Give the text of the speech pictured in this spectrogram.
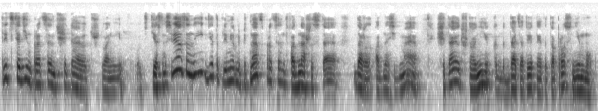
31% считают, что они тесно связаны, и где-то примерно 15%, одна шестая, даже одна седьмая, считают, что они как бы, дать ответ на этот вопрос не могут.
